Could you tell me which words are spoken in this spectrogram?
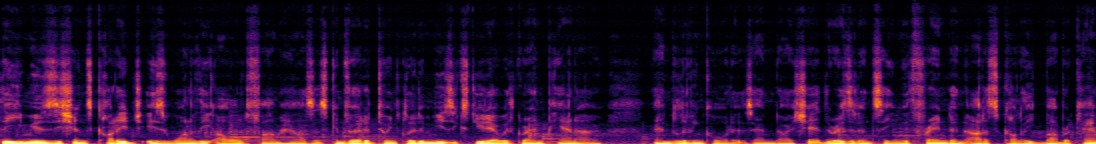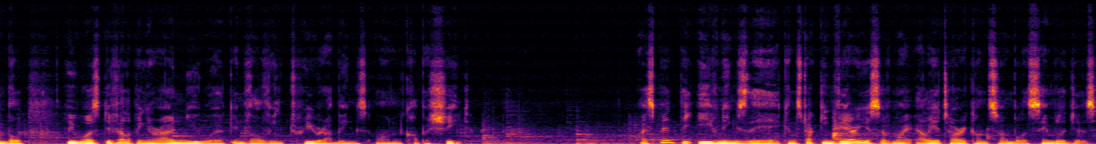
The Musician's Cottage is one of the old farmhouses converted to include a music studio with grand piano and living quarters, and I shared the residency with friend and artist colleague Barbara Campbell, who was developing her own new work involving tree rubbings on copper sheet. I spent the evenings there constructing various of my aleatoric ensemble assemblages,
